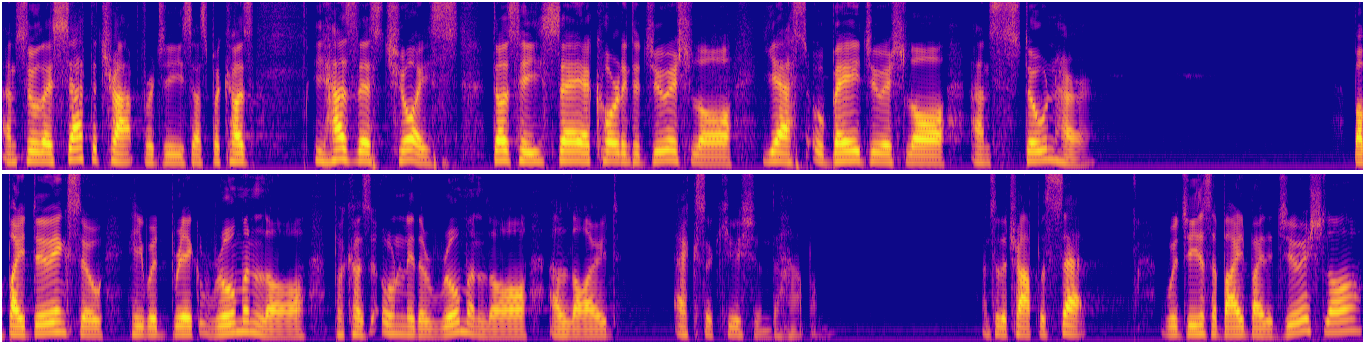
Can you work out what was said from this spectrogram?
And so they set the trap for Jesus because he has this choice. Does he say, according to Jewish law, yes, obey Jewish law and stone her? But by doing so, he would break Roman law because only the Roman law allowed execution to happen. And so the trap was set. Would Jesus abide by the Jewish law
